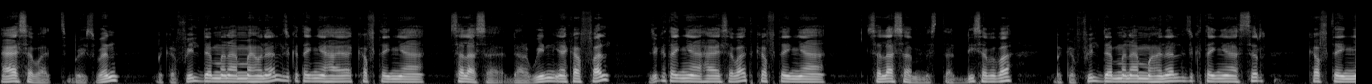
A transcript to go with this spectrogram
27። ብሪስበን በከፊል ደመናማ ይሆናል። ዝቅተኛ 20፣ ከፍተኛ 30። ዳርዊን ያካፋል። ዝቅተኛ 27፣ ከፍተኛ 35። አዲስ አበባ በከፊል ደመናማ ይሆናል። ዝቅተኛ 10፣ ከፍተኛ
